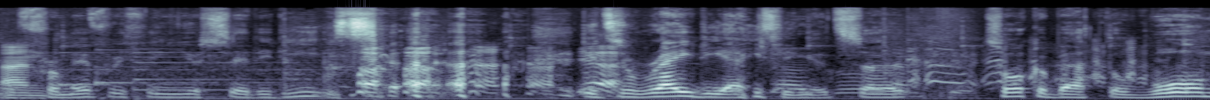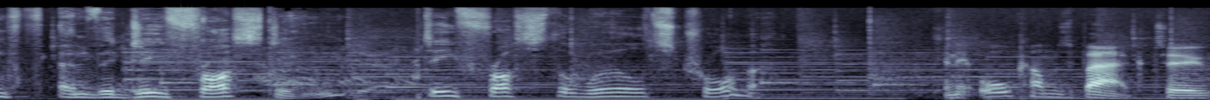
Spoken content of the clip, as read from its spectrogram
Well, and from everything you said, it is. it's radiating it. So, talk about the warmth and the defrosting. Defrost the world's trauma. and it all comes back to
